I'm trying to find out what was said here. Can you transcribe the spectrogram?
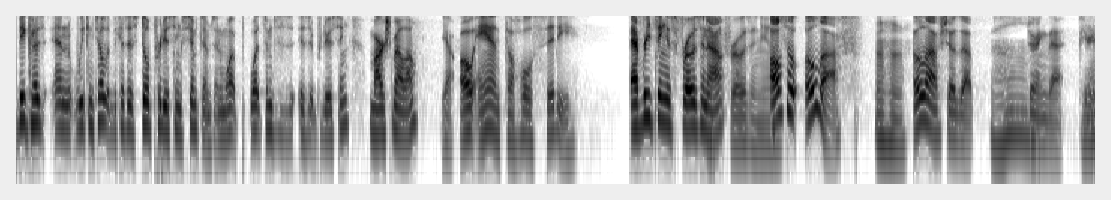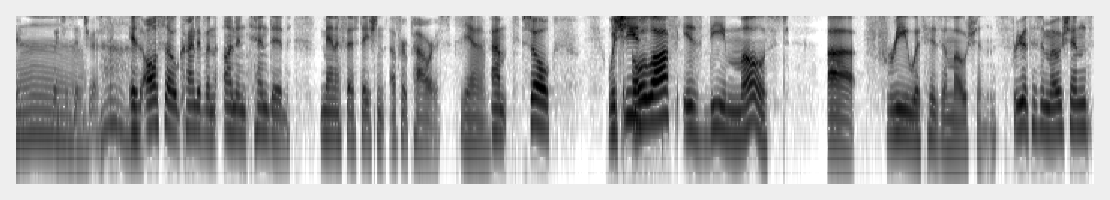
because and we can tell it because it's still producing symptoms. And what what symptoms is it producing? Marshmallow. Yeah oh and the whole city Everything is frozen is out. frozen yeah Also, Olaf. uh-huh Olaf shows up oh, during that period. which is interesting, is also kind of an unintended manifestation of her powers. yeah Um, so Which she's Olaf is the most uh free with his emotions. free with his emotions,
